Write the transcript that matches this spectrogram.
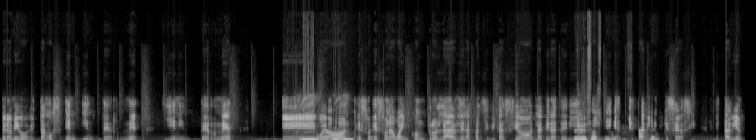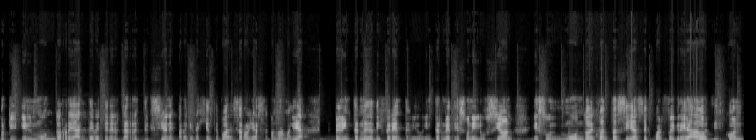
Pero amigo, estamos en internet. Y en internet, eh, weón, eso es una weá incontrolable, la falsificación, la piratería. Y está bien que sea así. Está bien, porque el mundo real debe tener las restricciones para que la gente pueda desarrollarse con normalidad. Pero Internet es diferente, amigo. Internet es una ilusión, es un mundo de fantasías, el cual fue creado con,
